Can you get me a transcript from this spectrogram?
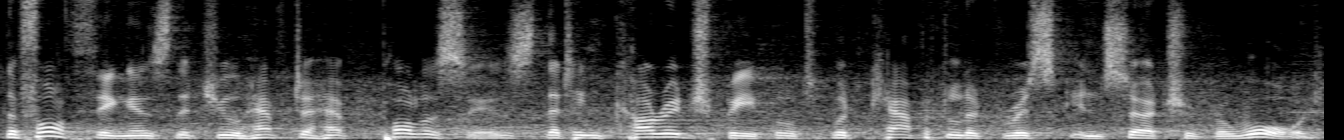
The fourth thing is that you have to have policies that encourage people to put capital at risk in search of reward,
